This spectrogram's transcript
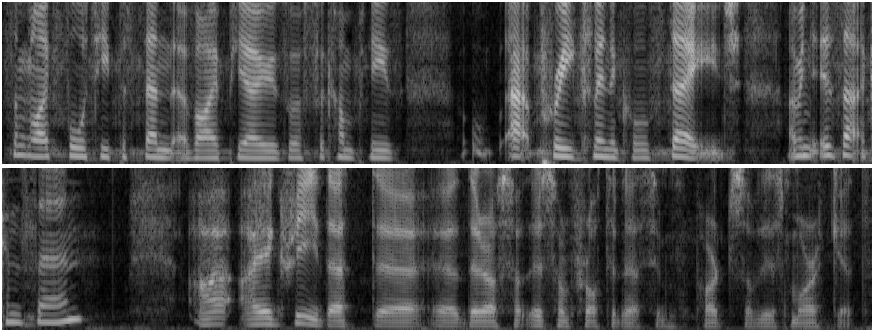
something like forty percent of IPOs were for companies at preclinical stage. I mean, is that a concern? I, I agree that uh, uh, there are some, there's some frothiness in parts of this market.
